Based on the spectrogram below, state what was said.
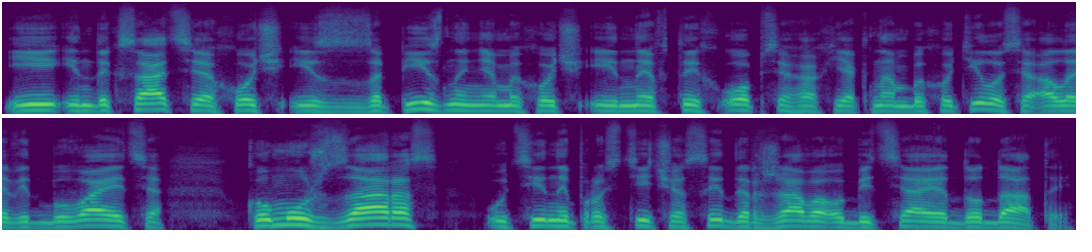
і індексація, хоч і з запізненнями, хоч і не в тих обсягах, як нам би хотілося, але відбувається. Кому ж зараз у ці непрості часи держава обіцяє додати?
